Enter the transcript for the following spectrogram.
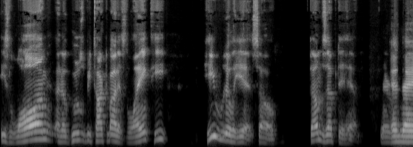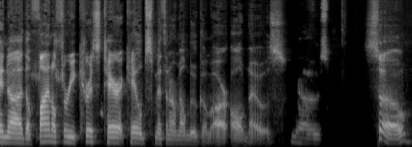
he's long. I know Goolsby talked about his length. He he really is. So thumbs up to him. And then uh, the final three: Chris Terek, Caleb Smith, and Armel Mukam are all no's. knows. So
